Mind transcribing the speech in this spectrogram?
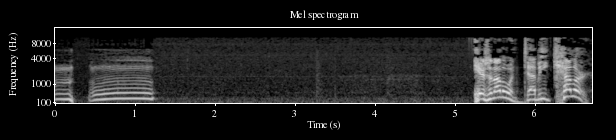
Mm-hmm. Here's another one. Debbie Keller,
